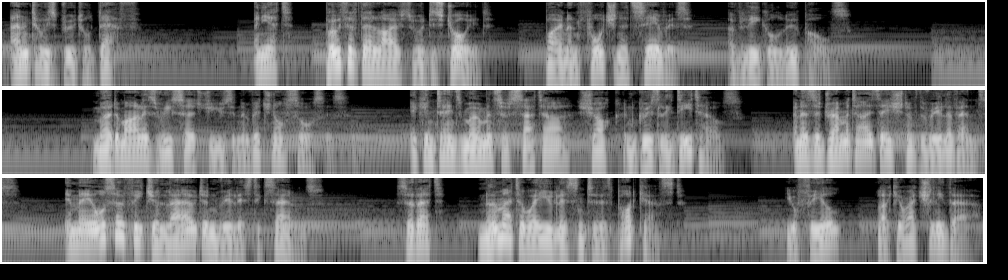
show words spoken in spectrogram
and to his brutal death. And yet, both of their lives were destroyed by an unfortunate series of legal loopholes. Murder Mile is researched using original sources. It contains moments of satire, shock, and grisly details, and as a dramatization of the real events, it may also feature loud and realistic sounds, so that no matter where you listen to this podcast, you'll feel like you're actually there.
